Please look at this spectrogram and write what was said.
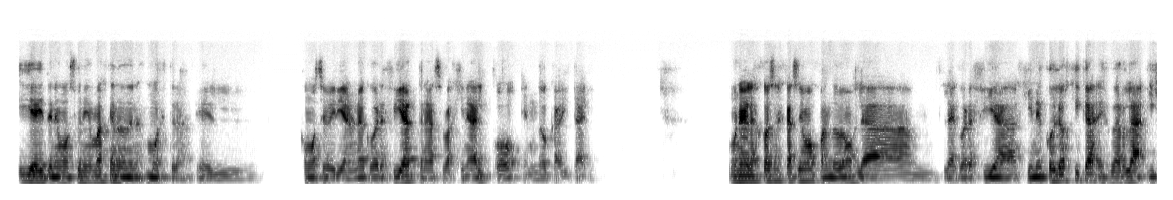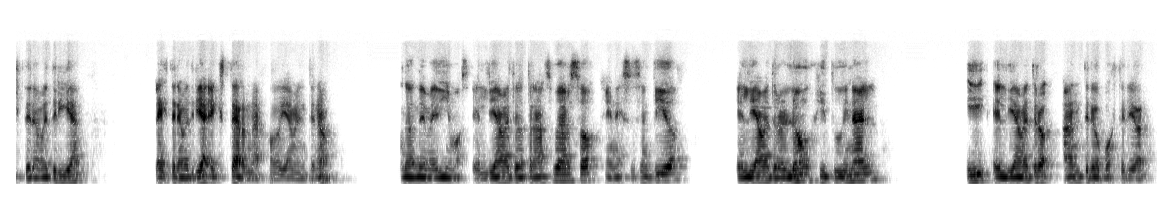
y ahí tenemos una imagen donde nos muestra el, cómo se vería en una ecografía transvaginal o endocavitaria. Una de las cosas que hacemos cuando vemos la, ecografía ginecológica es ver la histerometría, la histerometría externa, obviamente, ¿no? Donde medimos el diámetro transverso, en ese sentido, el diámetro longitudinal y el diámetro anteroposterior.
